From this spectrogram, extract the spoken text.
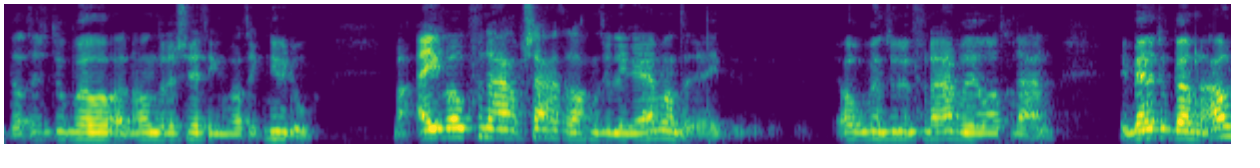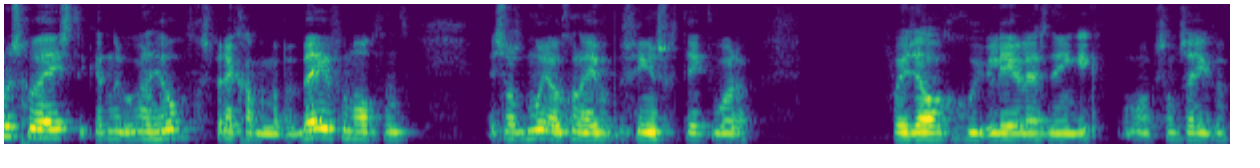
dat is natuurlijk wel een andere setting wat ik nu doe. Maar even ook vandaag op zaterdag natuurlijk, hè, want ik, ook natuurlijk wel heel wat gedaan. Ik ben natuurlijk bij mijn ouders geweest. Ik heb natuurlijk ook een heel goed gesprek gehad met mijn pb vanochtend. En soms moet je ook gewoon even op de vingers getikt worden. Voor jezelf ook een goede leerles, denk ik. Om ook soms even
